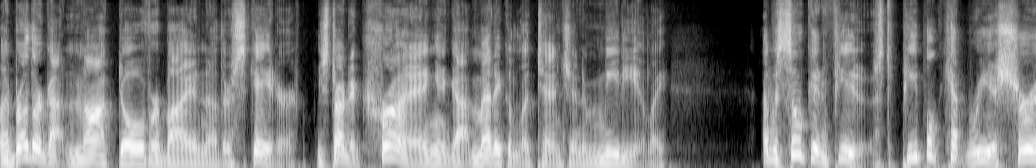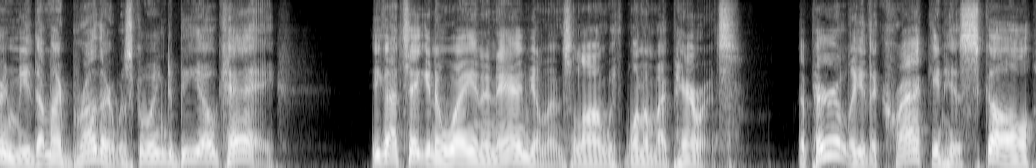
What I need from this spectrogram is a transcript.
My brother got knocked over by another skater. He started crying and got medical attention immediately. I was so confused. People kept reassuring me that my brother was going to be okay. He got taken away in an ambulance along with one of my parents. Apparently, the crack in his skull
